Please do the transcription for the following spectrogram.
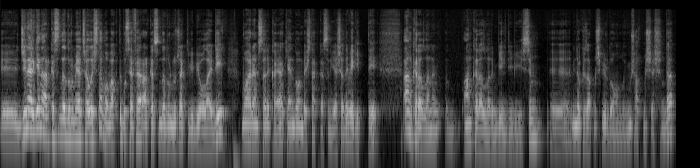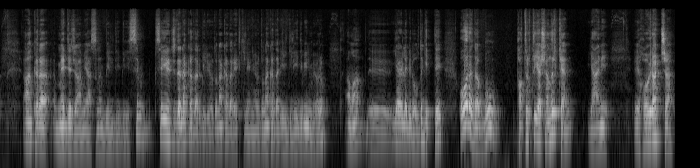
E, Ciner gene arkasında durmaya çalıştı ama baktı bu sefer arkasında durulacak gibi bir olay değil. Muharrem Sarıkaya kendi 15 dakikasını yaşadı ve gitti. Ankaralıların Ankaralıların bildiği bir isim. E, 1961 doğumluymuş, 60 yaşında. Ankara medya camiasının bildiği bir isim. Seyirci de ne kadar biliyordu, ne kadar etkileniyordu, ne kadar ilgiliydi bilmiyorum. Ama e, yerle bir oldu gitti. O arada bu patırtı yaşanırken yani e, hoyratça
